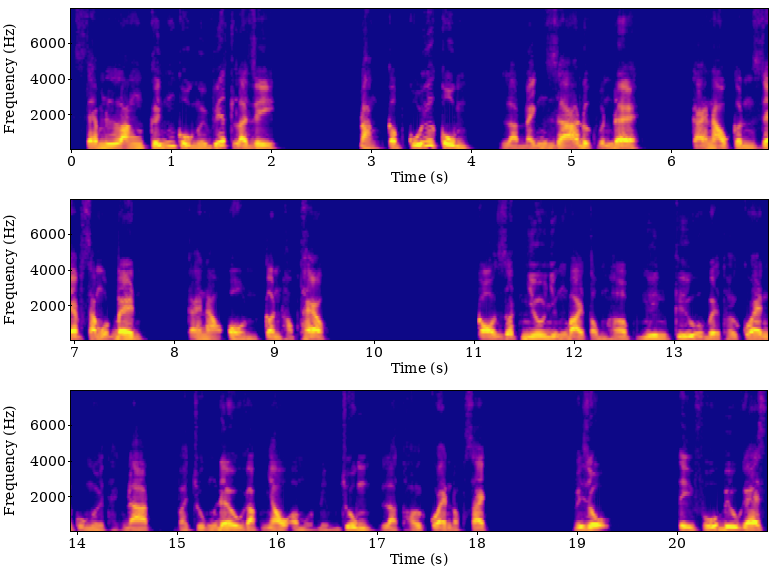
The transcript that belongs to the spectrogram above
xem lăng kính của người viết là gì. Đẳng cấp cuối cùng là đánh giá được vấn đề, cái nào cần dẹp sang một bên, cái nào ổn cần học theo. Có rất nhiều những bài tổng hợp nghiên cứu về thói quen của người thành đạt và chúng đều gặp nhau ở một điểm chung là thói quen đọc sách. Ví dụ, tỷ phú Bill Gates,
